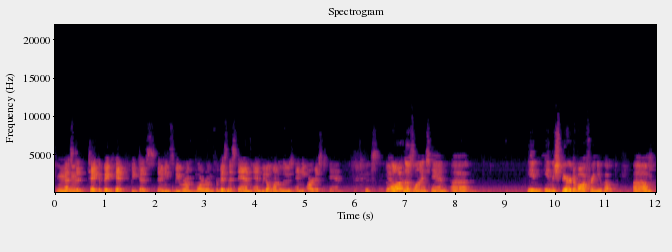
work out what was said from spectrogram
Mm-hmm. has to take a big hit because there needs to be room, more room for business Dan, and we don't want to lose any artist Dan. It's, Yeah. Along those lines, Dan, uh, in in the spirit of offering you hope, um,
